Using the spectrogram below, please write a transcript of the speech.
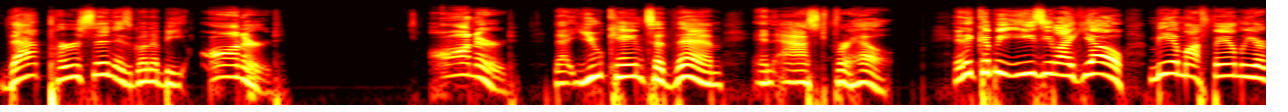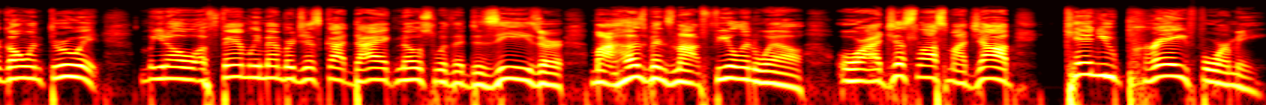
that person is going to be honored. Honored that you came to them and asked for help. And it could be easy, like, yo, me and my family are going through it. You know, a family member just got diagnosed with a disease, or my husband's not feeling well, or I just lost my job. Can you pray for me?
